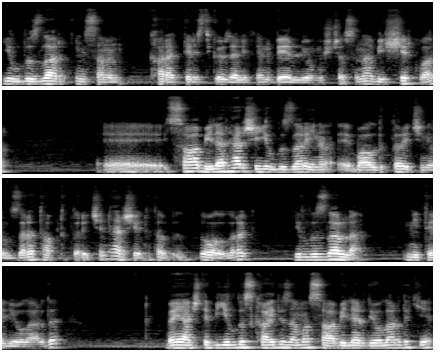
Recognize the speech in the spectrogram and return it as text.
Yıldızlar insanın karakteristik özelliklerini belirliyormuşçasına bir şirk var. Ee, Sabiler her şey yıldızlara ina- e, bağladıkları için, yıldızlara taptıkları için her şeyde doğal olarak yıldızlarla niteliyorlardı. Veya işte bir yıldız kaydığı zaman Sabiler diyorlardı ki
